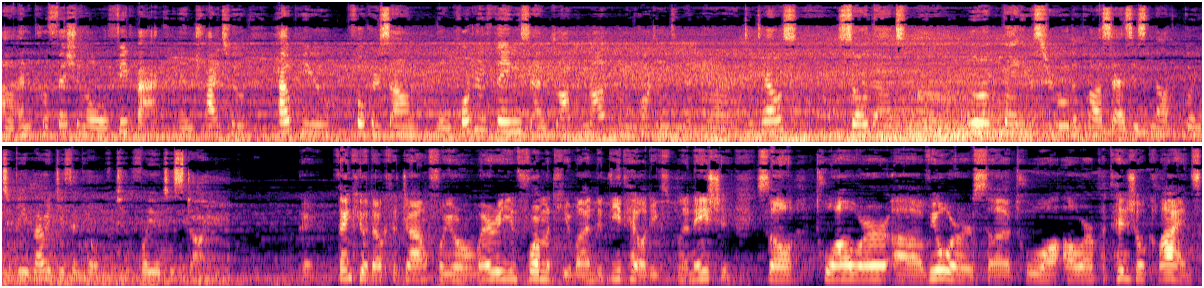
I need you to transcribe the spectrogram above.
uh, and professional feedback and try to help you focus on the important things and drop not important uh, details so that uh, we'll guide you through the process. It's not going to be very difficult for you to start. Okay. Thank you, Dr. Zhang, for your very informative and detailed explanation. So to our uh, viewers, uh, to our potential clients,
